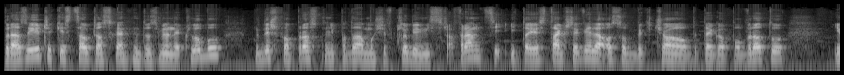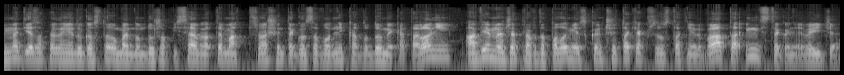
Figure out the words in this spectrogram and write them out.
Brazylijczyk jest cały czas chętny do zmiany klubu, gdyż po prostu nie podoba mu się w klubie mistrza Francji i to jest tak, że wiele osób by chciałoby tego powrotu, i media zapewne niedługo znowu będą dużo pisały na temat przenoszenia tego zawodnika do dumy Katalonii, a wiemy, że prawdopodobnie skończy tak jak przez ostatnie dwa lata i nic z tego nie wyjdzie.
